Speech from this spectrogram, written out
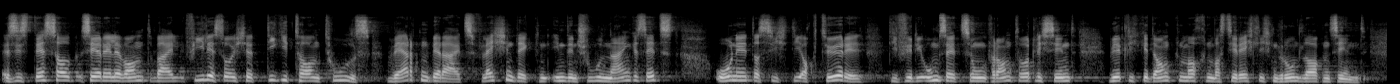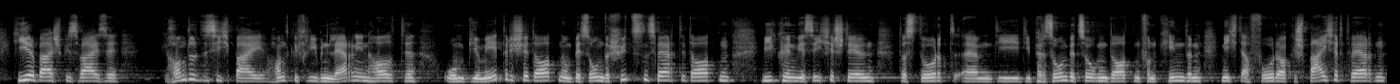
Es ist deshalb sehr relevant, weil viele solcher digitalen Tools werden bereits flächendeckend in den Schulen eingesetzt ohne dass sich die Akteure, die für die Umsetzung verantwortlich sind, wirklich Gedanken machen, was die rechtlichen Grundlagen sind. Hier beispielsweise handelt es sich bei handgeschriebenen Lerninhalten um biometrische Daten, um besonders schützenswerte Daten. Wie können wir sicherstellen, dass dort ähm, die, die personenbezogenen Daten von Kindern nicht auf Vorrat gespeichert werden?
